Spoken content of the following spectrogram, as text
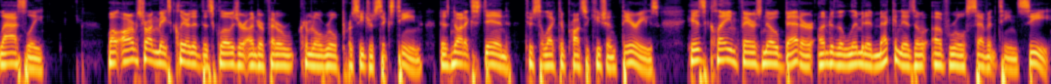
Lastly, while Armstrong makes clear that disclosure under Federal Criminal Rule Procedure 16 does not extend to selective prosecution theories, his claim fares no better under the limited mechanism of Rule 17c,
